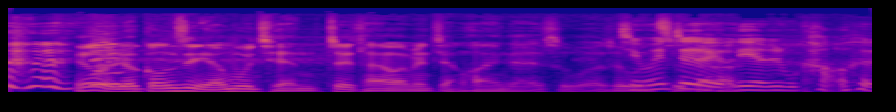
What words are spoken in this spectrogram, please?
因为我觉得公司里面目前最常在外面讲话应该是我。请问这个有列入考核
